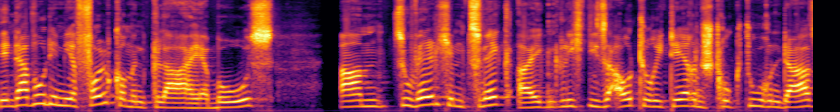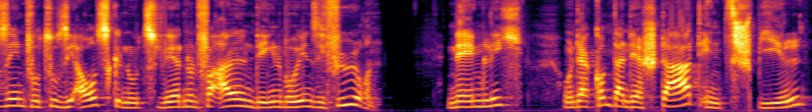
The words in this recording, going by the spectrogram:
Denn da wurde mir vollkommen klar, Herr Boos, ähm, zu welchem Zweck eigentlich diese autoritären Strukturen da sind, wozu sie ausgenutzt werden und vor allen Dingen, wohin sie führen. Nämlich, und da kommt dann der Staat ins Spiel,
